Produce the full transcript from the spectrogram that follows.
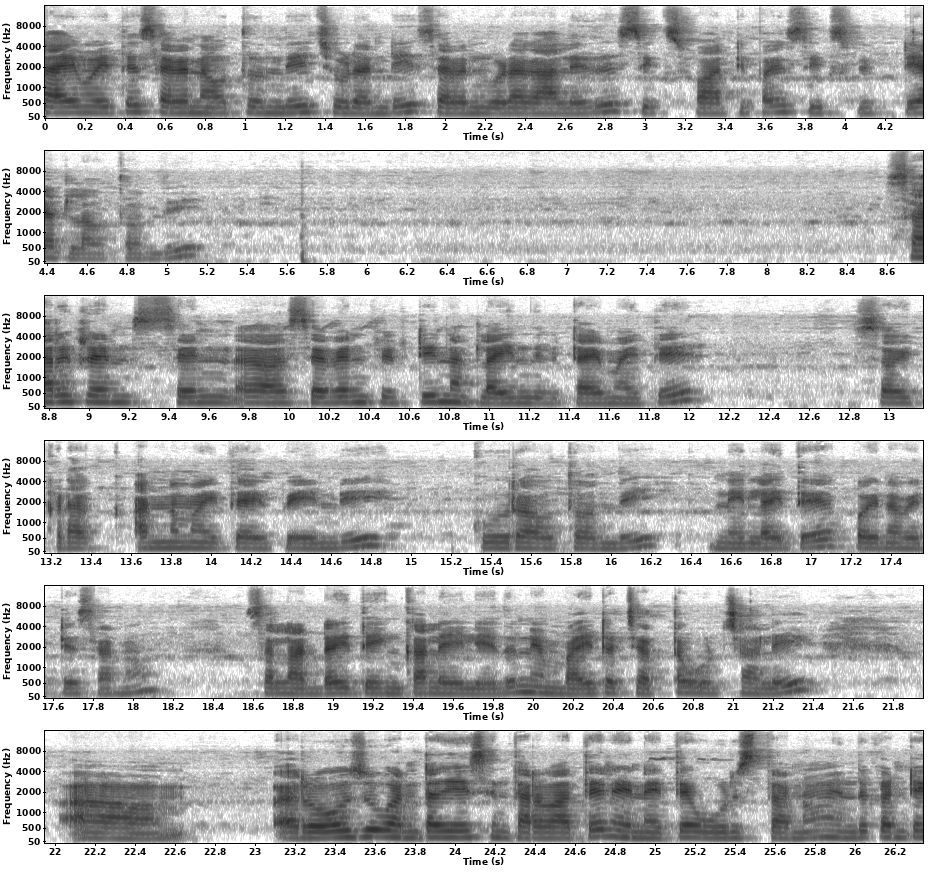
టైం అయితే సెవెన్ అవుతుంది. చూడండి సెవెన్ కూడా కాలేదు. Six forty five six fifty అట్లా అవుతుంది. సారీ ఫ్రెండ్స్ సెన్ సెవెన్ ఫిఫ్టీన్ అట్లా అయింది టైం అయితే. సో ఇక్కడ అన్నం అయితే అయిపోయింది కూర అవుతోంది. నీళ్ళు అయితే పొయ్యిన పెట్టేశాను. సో లడ్డు అయితే ఇంకా లేయలేదు నేను బయట చెత్త ఊడ్చాలి. రోజు వంట చేసిన తర్వాతే నేనైతే ఊడుస్తాను ఎందుకంటే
